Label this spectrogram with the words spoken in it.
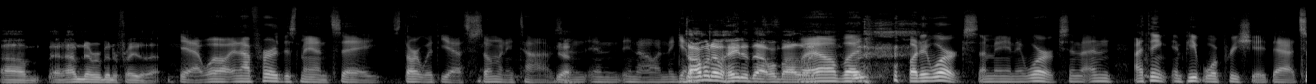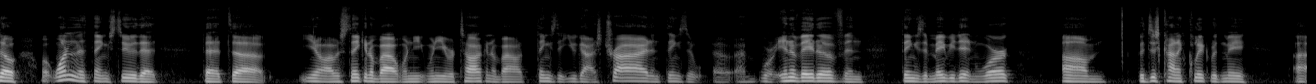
um, and I've never been afraid of that. Yeah, well, and I've heard this man say "start with yes" so many times, Yeah. and and you know, and again, Domino hated that one, by the Well, way. Well, but but it works. I mean, it works, and and I think and people appreciate that. So one of the things too that that uh, you know I was thinking about when you when you were talking about things that you guys tried and things that uh, were innovative and things that maybe didn't work, um, but just kind of clicked with me. Uh,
